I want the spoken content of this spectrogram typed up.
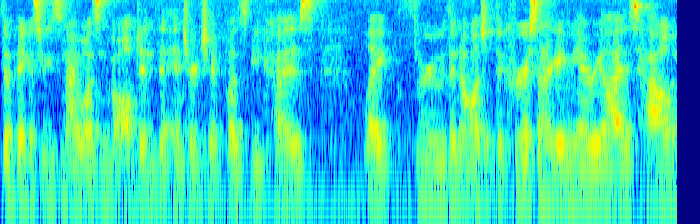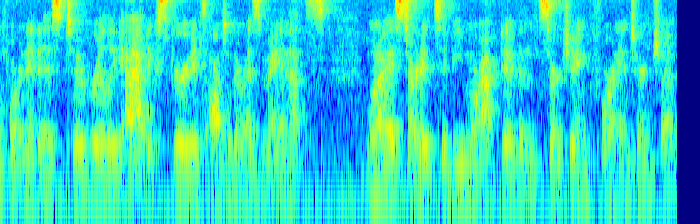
the biggest reason I was involved in the internship was because like through the knowledge that the Career Center gave me, I realized how important it is to really add experience onto the resume, and that's when I started to be more active in searching for an internship.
